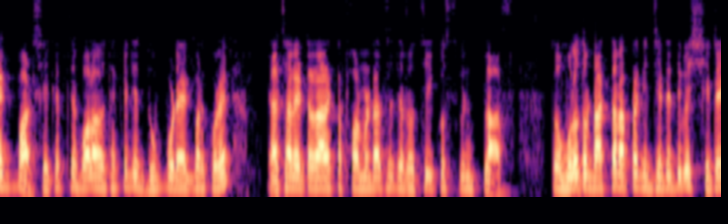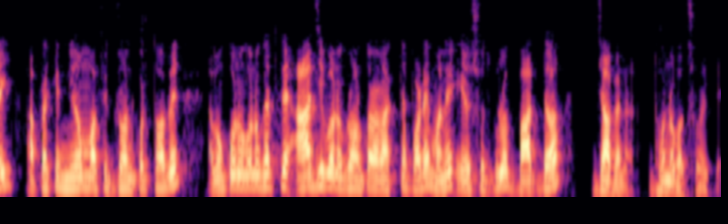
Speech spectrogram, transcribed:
একবার। সেক্ষেত্রে বলা হয়ে থাকে যে দুপুরে একবার করে। এছাড়া এটার আরেকটা ফর্মেট আছে যেটা হচ্ছে ইকোস্পিন প্লাস তো মূলত ডাক্তার আপনাকে যেটা দেবে সেটাই আপনাকে নিয়ম মাফিক গ্রহণ করতে হবে এবং কোনো কোনো ক্ষেত্রে আজীবন গ্রহণ করা রাখতে পারে। মানে এই ওষুধগুলো বাদ দেওয়া যাবে না। ধন্যবাদ সবাইকে।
